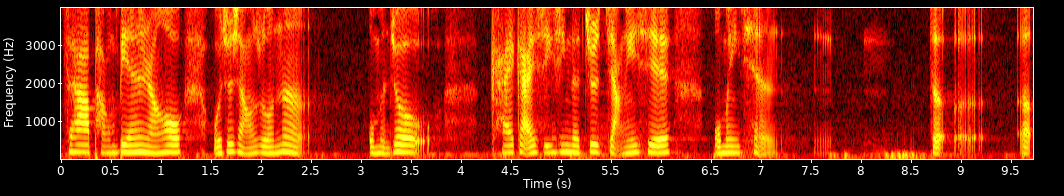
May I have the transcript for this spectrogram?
在他旁边，然后我就想说，那我们就开开心心的就讲一些我们以前的呃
